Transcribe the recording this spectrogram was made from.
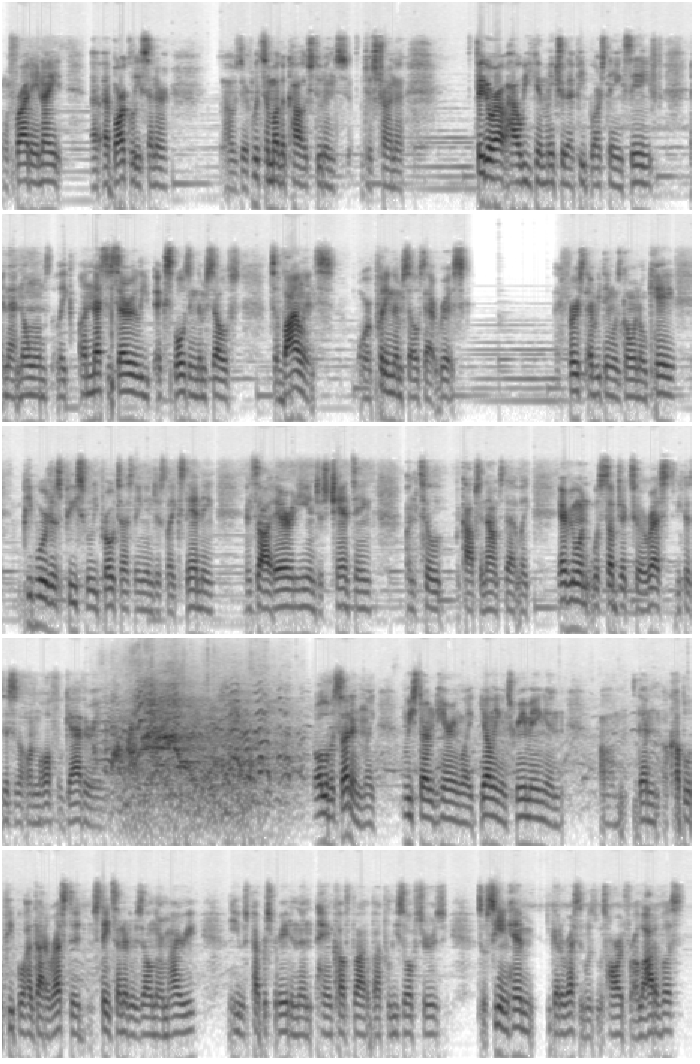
on Friday night uh, at Barclays Center. I was there with some other college students, just trying to figure out how we can make sure that people are staying safe and that no one's like unnecessarily exposing themselves to violence or putting themselves at risk. At first, everything was going okay. People were just peacefully protesting and just like standing in solidarity and just chanting until the cops announced that like everyone was subject to arrest because this is an unlawful gathering. All of a sudden, like we started hearing like yelling and screaming and um, then a couple of people had got arrested. State Senator Zellnor Myrie, he was pepper sprayed and then handcuffed by, by police officers. So seeing him get arrested was, was hard for a lot of us.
